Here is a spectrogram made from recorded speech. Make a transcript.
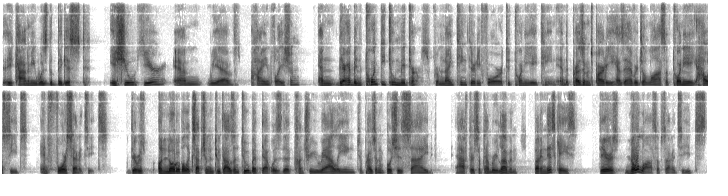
The economy was the biggest issue here, and we have high inflation. And there have been 22 midterms from 1934 to 2018, and the president's party has averaged a loss of 28 House seats and four Senate seats. There was a notable exception in 2002, but that was the country rallying to President Bush's side after September 11. But in this case, there's no loss of Senate seats.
